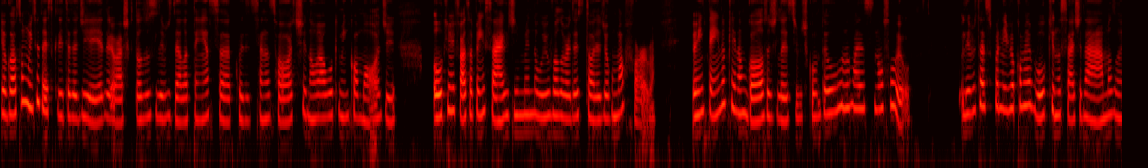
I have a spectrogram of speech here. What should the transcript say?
Eu gosto muito da escrita da Diedra, eu acho que todos os livros dela têm essa coisa de cenas hot, não é algo que me incomode ou que me faça pensar que diminui o valor da história de alguma forma. Eu entendo quem não gosta de ler esse tipo de conteúdo, mas não sou eu. O livro está disponível como e-book no site da Amazon.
